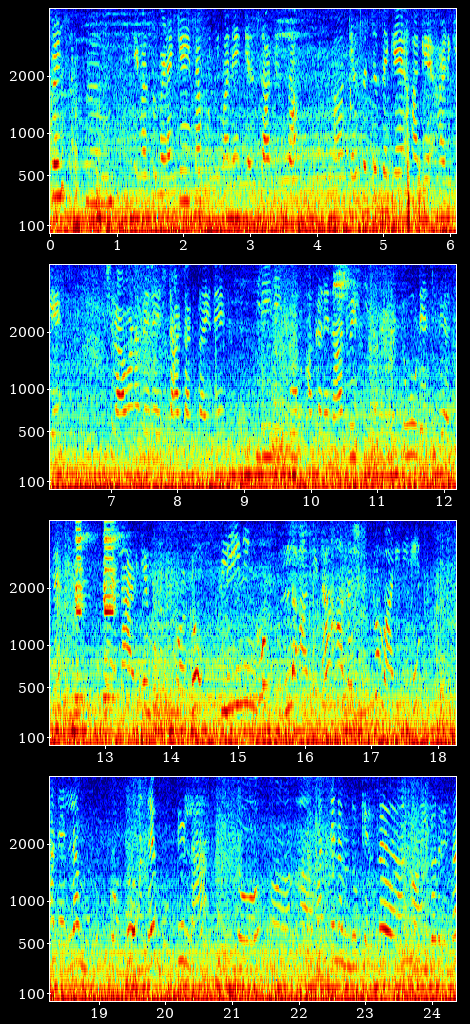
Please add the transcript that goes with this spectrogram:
ಫ್ರೆಂಡ್ಸ್ ಇವತ್ತು ಬೆಳಗ್ಗೆಯಿಂದ ಫುಲ್ ಮನೆ ಕೆಲಸ ಕೆಲಸ. ಕೆಲಸದ ಜೊತೆಗೆ ಹಾಗೆ ಅಡುಗೆ. ಶ್ರಾವಣ ಬೇರೆ ಸ್ಟಾರ್ಟ್ ಆಗ್ತಾ ಇದೆ. ಕ್ಲೀನಿಂಗು ಆ ಕಡೆ ನಾನ್ ವೆಜ್ ತಿನ್ನೋದು. ಟೂ ಡೇಸ್ ಇದೆ ಅಷ್ಟೇ. ಎಲ್ಲ ಅಡುಗೆ ಮುಗಿಸ್ಕೊಂಡು ಕ್ಲೀನಿಂಗು ಫುಲ್ ಆಗಿಲ್ಲ ಆದಷ್ಟು ಮಾಡಿದ್ದೀನಿ ಅದೆಲ್ಲ ಮುಗಿಸ್ಕೊಂಡು ಅಂದರೆ ಮುಗ್ದಿಲ್ಲ ಸೊ ಮತ್ತೆ ನಮ್ಮದು ಕೆಲಸ ಇರೋದ್ರಿಂದ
